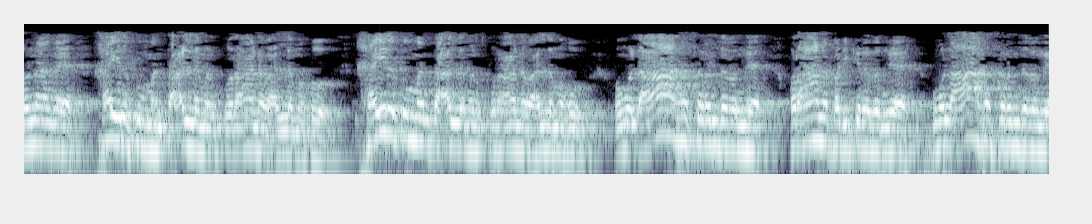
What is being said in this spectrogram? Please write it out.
சொன்னாங்க ஹைரக்கும் மன் தஅல்லமல் குர்ஆன ஹைருக்கும் அந்த அல்லமன் குரான அல்லமகோ உங்கள ஆக சிறந்தவங்க குரான படிக்கிறவங்க உங்களை ஆக சிறந்தவங்க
